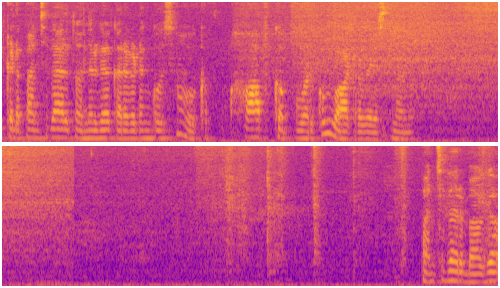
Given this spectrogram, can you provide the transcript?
ఇక్కడ పంచదార తొందరగా కరగడం కోసం ఒక హాఫ్ కప్ వరకు వాటర్ వేస్తున్నాను. పంచదార బాగా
